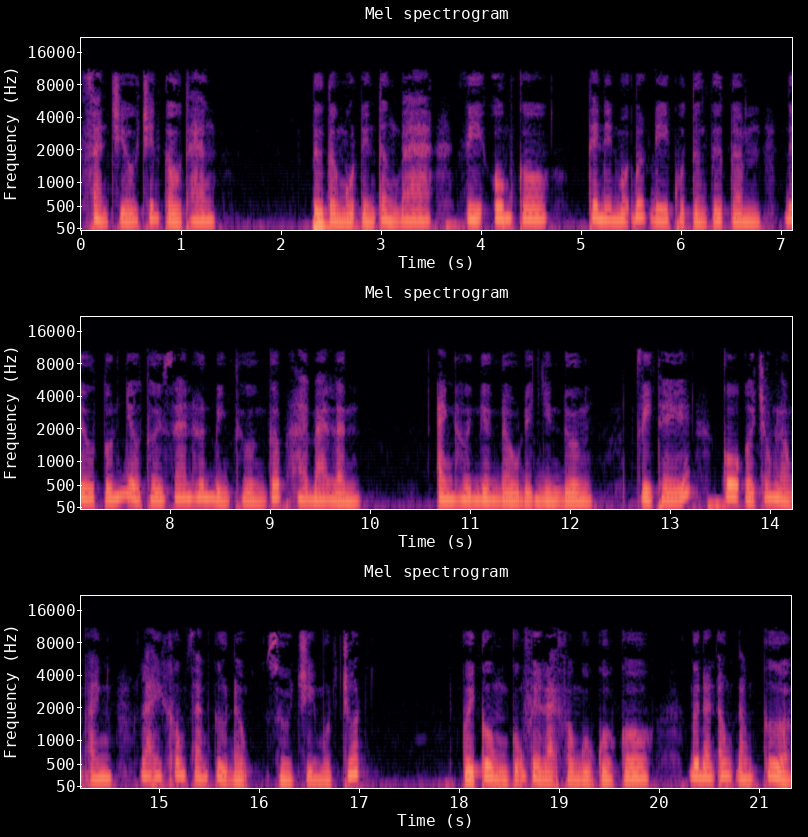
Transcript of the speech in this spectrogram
phản chiếu trên cầu thang. Từ tầng 1 đến tầng 3, vì ôm cô, thế nên mỗi bước đi của tường tư tầm đều tốn nhiều thời gian hơn bình thường gấp 2-3 lần. Anh hơi nghiêng đầu để nhìn đường. Vì thế, cô ở trong lòng anh lại không dám cử động dù chỉ một chút. Cuối cùng cũng về lại phòng ngủ của cô, người đàn ông đóng cửa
